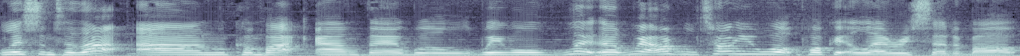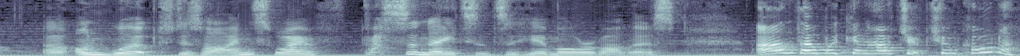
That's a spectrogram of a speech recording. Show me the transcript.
listen to that and come back, and there will we will uh, I will tell you what Pocket O'Leary said about uh, unworked designs. So I am fascinated to hear more about this, and then we can have Chip Corner.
